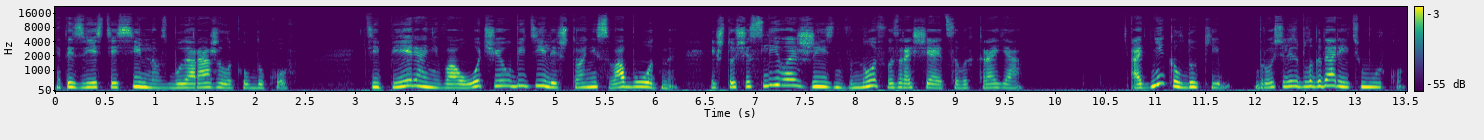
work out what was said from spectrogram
Это известие сильно взбудоражило колдуков. Теперь они воочию убедились, что они свободны и что счастливая жизнь вновь возвращается в их края. Одни колдуки бросились благодарить Мурку,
